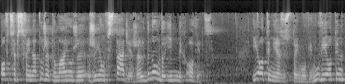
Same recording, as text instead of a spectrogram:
Owce w swej naturze to mają, że żyją w stadzie, że lgną do innych owiec. I o tym Jezus tutaj mówi. Mówi o tym,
